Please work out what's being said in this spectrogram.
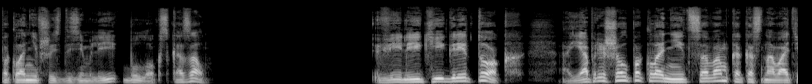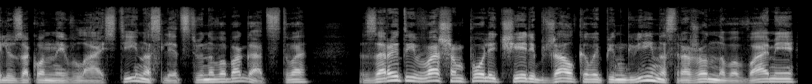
Поклонившись до земли, Булок сказал: «Великий Гриток, а я пришел поклониться вам как основателю законной власти и наследственного богатства. Зарытый в вашем поле череп жалкого пингвина, сраженного вами,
